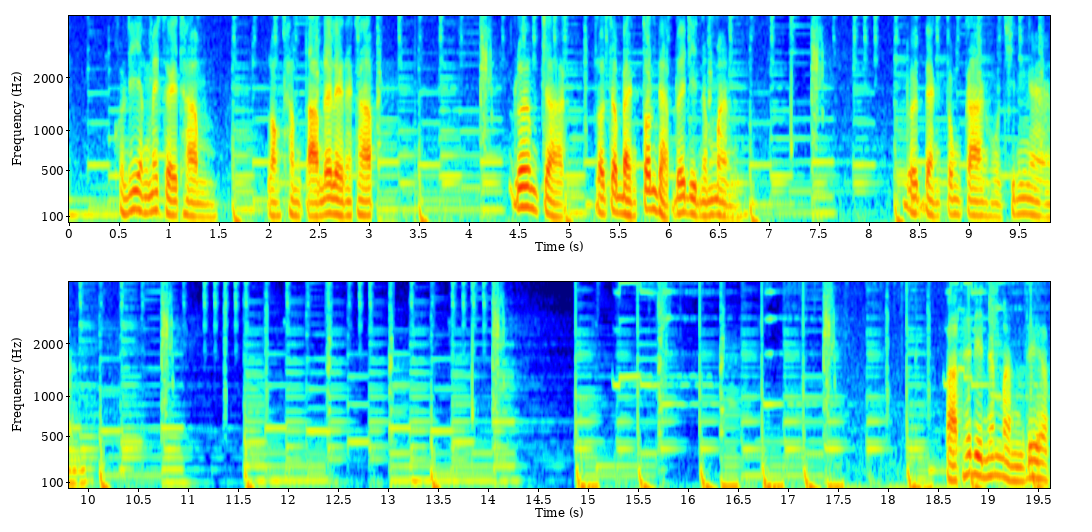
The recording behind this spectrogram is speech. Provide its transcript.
ๆ คนที่ยังไม่เคยทำลองทำตามได้เลยนะครับ เริ่มจากเราจะแบ่งต้นแบบด้วยดินน้ำมัน โดยแบ่งตรงกลางของชิ้นงาน ปาดให้ดินน้ำมันเรียบ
